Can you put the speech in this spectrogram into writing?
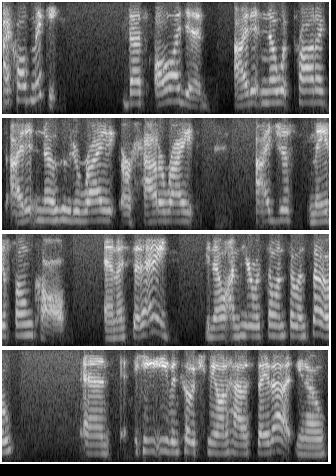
I called Mickey. That's all I did. I didn't know what product, I didn't know who to write or how to write. I just made a phone call and I said, "Hey, you know, I'm here with so and so and so." And he even coached me on how to say that, you know,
